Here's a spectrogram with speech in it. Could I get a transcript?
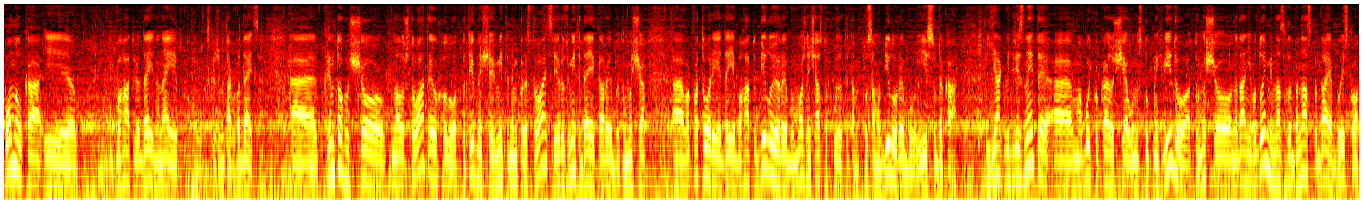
помилка, і багато людей на неї, скажімо так, ведеться. Е, Крім того, що налаштувати ехолот, потрібно ще вміти ним користуватися і розуміти, де яка риба, тому що е, в акваторії, де є багато білої риби, можна часто путати там ту саму білу рибу і судака. Як відрізнити, е, мабуть, покажу ще у наступних відео, тому що на даній водоймі в нас глибина складає близько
